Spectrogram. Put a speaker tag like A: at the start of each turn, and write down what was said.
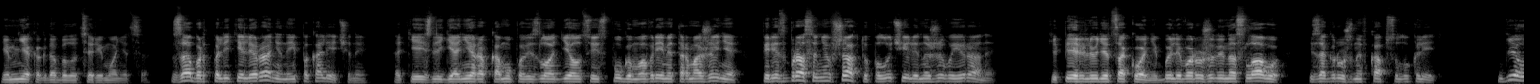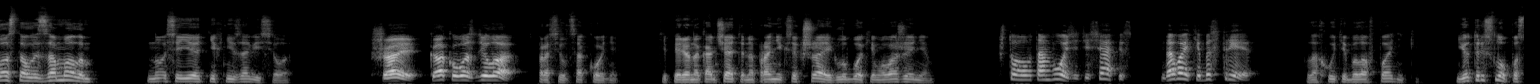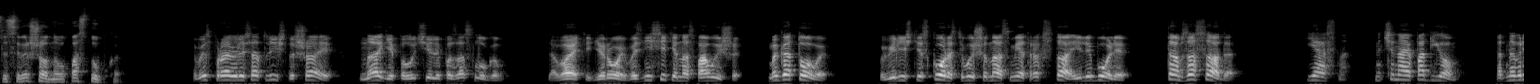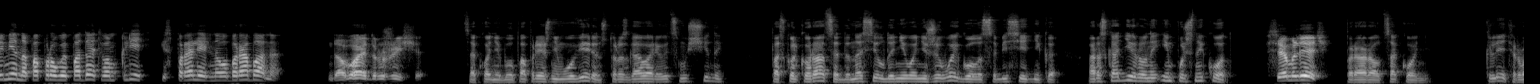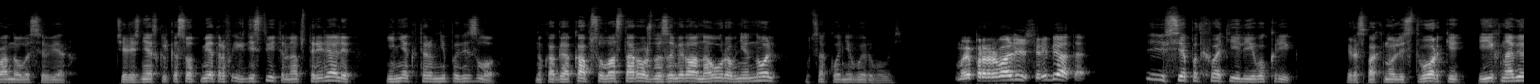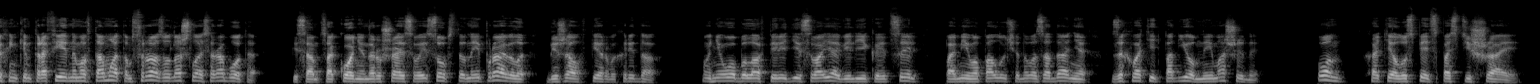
A: Им некогда было церемониться. За борт полетели раненые и покалеченные. А те из легионеров, кому повезло отделаться испугом во время торможения, перед сбрасыванием в шахту получили ножевые раны. Теперь люди Цакони были вооружены на славу и загружены в капсулу клеть. Дело осталось за малым, но сие от них не зависело. «Шаи, как у вас дела?» – спросил Цакони. Теперь он окончательно проникся к Шаи глубоким уважением.
B: «Что вы там возитесь, Апис? Давайте быстрее!»
A: Лохути была в панике. Ее трясло после совершенного поступка.
C: «Вы справились отлично, Шаи. Наги получили по заслугам. Давайте, герой, вознесите нас повыше. Мы готовы. Увеличьте скорость выше нас метрах ста или более. Там засада».
B: «Ясно. Начинаю подъем. Одновременно попробую подать вам клеть из параллельного барабана».
C: «Давай, дружище».
A: Цакони был по-прежнему уверен, что разговаривает с мужчиной, поскольку рация доносил до него не живой голос собеседника, а раскодированный импульсный код.
C: «Всем лечь!»
A: – проорал Цакони. Клеть рванулась вверх. Через несколько сот метров их действительно обстреляли, и некоторым не повезло. Но когда капсула осторожно замерла на уровне ноль, у Цакони вырвалась.
C: «Мы прорвались, ребята!»
A: И все подхватили его крик. И распахнулись створки, и их навехоньким трофейным автоматом сразу нашлась работа. И сам Цакони, нарушая свои собственные правила, бежал в первых рядах. У него была впереди своя великая цель, помимо полученного задания, захватить подъемные машины. Он хотел успеть спасти Шаи.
